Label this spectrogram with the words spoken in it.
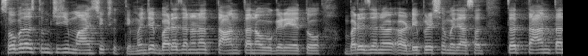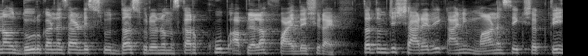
सोबतच तुमची जी मानसिक शक्ती म्हणजे बऱ्याच जणांना ताणतणाव वगैरे येतो बरेच जण डिप्रेशनमध्ये असतात. तर ताणतणाव दूर करण्यासाठी सुद्धा सूर्यनमस्कार खूप आपल्याला फायदेशीर आहे. तर तुमची शारीरिक आणि मानसिक शक्ती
